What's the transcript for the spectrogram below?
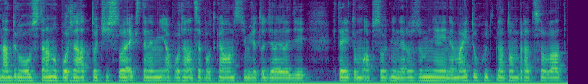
Na druhou stranu pořád to číslo je extrémní a pořád se potkávám s tím, že to dělají lidi, kteří tomu absolutně nerozumějí, nemají tu chuť na tom pracovat,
